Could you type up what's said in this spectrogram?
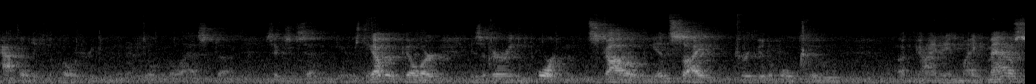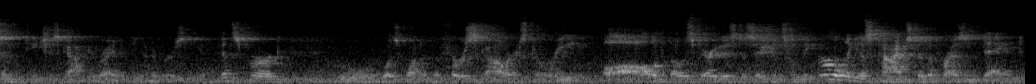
happily the poetry community over the last uh, six or seven years. The other pillar is a very important scholarly insight attributable to a guy named Mike Madison, who teaches copyright at the University of Pittsburgh, who was one of the first scholars to read all of those fair use decisions from the earliest times to the present day and to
